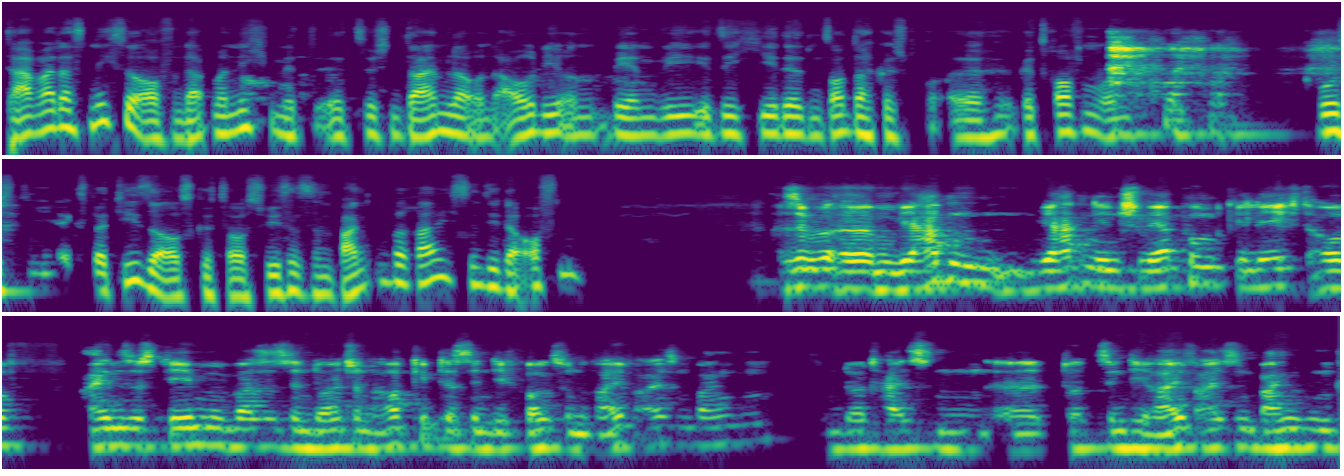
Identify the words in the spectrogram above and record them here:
da war das nicht so offen. Da hat man nicht mit äh, zwischen Daimler und Audi und BMW sich jeden Sonntag äh, getroffen und groß die Expertise ausgetauscht. Wie ist das im Bankenbereich? Sind die da offen? Also ähm, wir hatten wir hatten den Schwerpunkt gelegt auf ein System, was es in Deutschland auch gibt, das sind die Volks- und Raiffeisenbanken. Und dort heißen, äh, dort sind die Raiffeisenbanken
